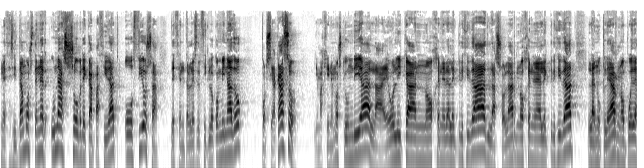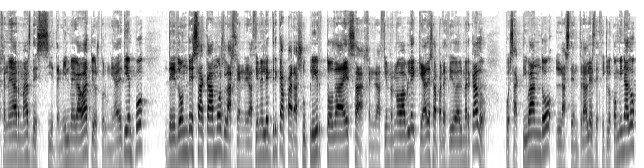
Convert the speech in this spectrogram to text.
Necesitamos tener una sobrecapacidad ociosa de centrales de ciclo combinado por si acaso, Imaginemos que un día la eólica no genera electricidad, la solar no genera electricidad, la nuclear no puede generar más de 7.000 megavatios por unidad de tiempo. ¿De dónde sacamos la generación eléctrica para suplir toda esa generación renovable que ha desaparecido del mercado? Pues activando las centrales de ciclo combinado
